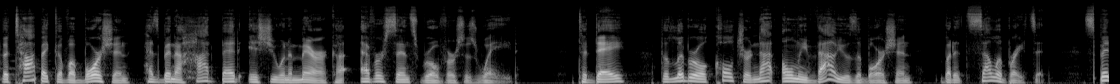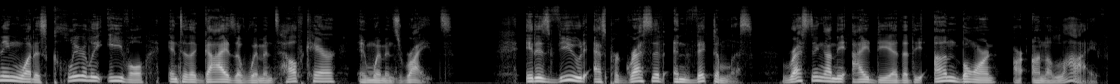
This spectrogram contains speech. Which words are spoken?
The topic of abortion has been a hotbed issue in America ever since Roe v. Wade. Today, the liberal culture not only values abortion, but it celebrates it, spinning what is clearly evil into the guise of women's health care and women's rights. It is viewed as progressive and victimless, resting on the idea that the unborn are unalive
